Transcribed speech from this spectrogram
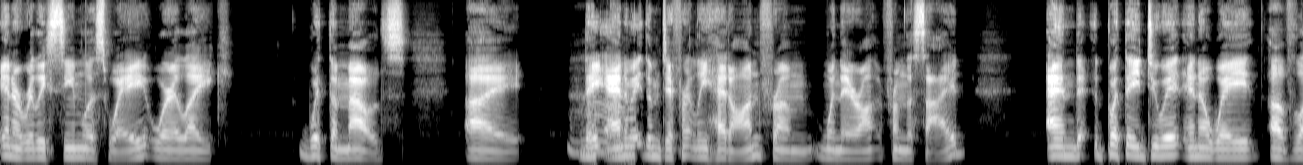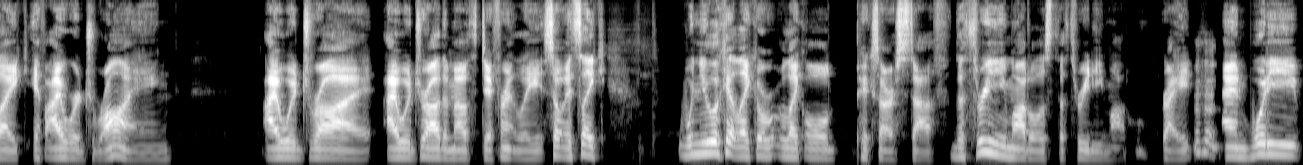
in a really seamless way where like with the mouths I they Oh. animate them differently head on from when they're on from the side and but they do it in a way of like if i were drawing i would draw i would draw the mouth differently. So it's like when you look at like like old pixar stuff the 3d model is the 3d model right? Mhm. and woody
